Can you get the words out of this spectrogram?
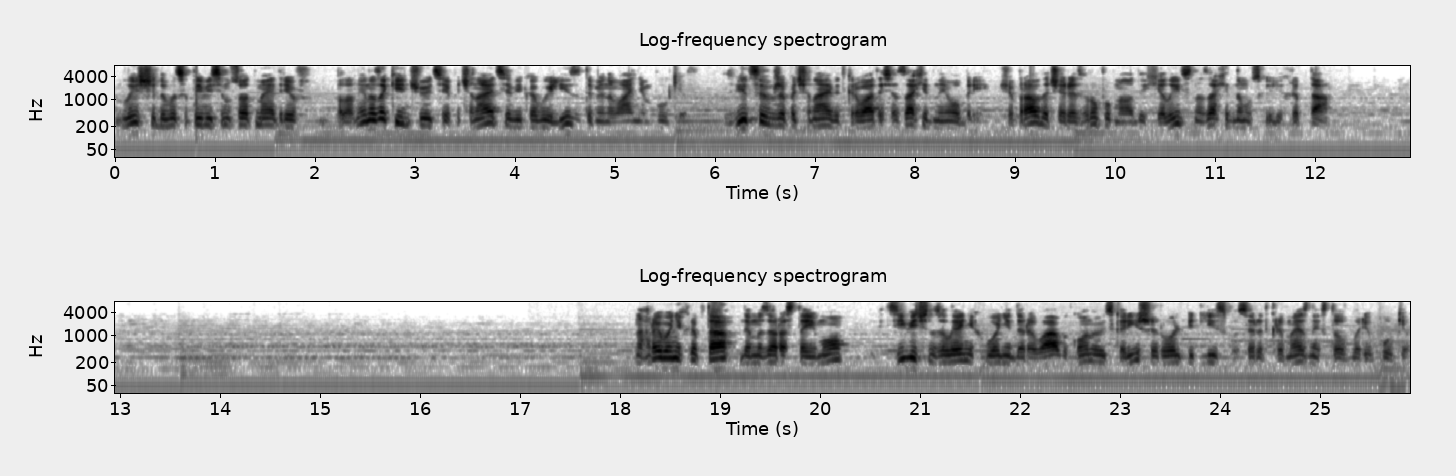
ближче до висоти 800 метрів, полонина закінчується і починається віковий ліс з домінуванням буків. Звідси вже починає відкриватися західний обрій, щоправда, через групу молодих ялиць на західному схилі хребта. На гребені хребта, де ми зараз стоїмо, ці вічно-зелені хвойні дерева виконують скоріше роль підліску серед кремезних стовбурів буків.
